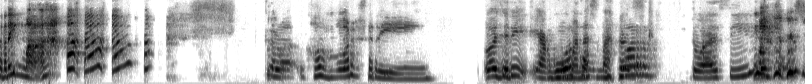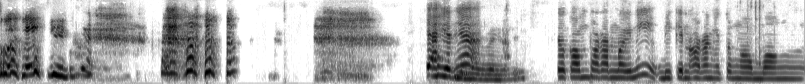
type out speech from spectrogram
sering malah kalau kompor sering Lo jadi yang Gua memanas-manas kompor, situasi. Mana sih? Ya, akhirnya bener-bener. kekomporan lo ini bikin orang itu ngomong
